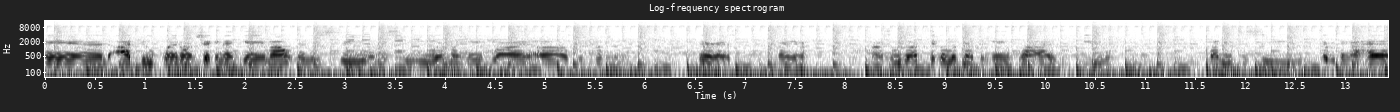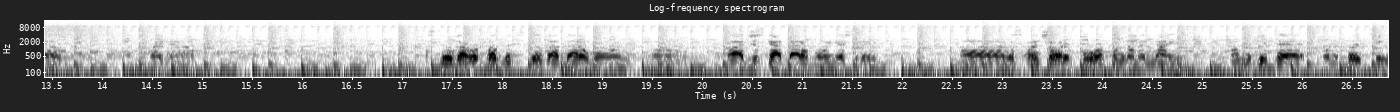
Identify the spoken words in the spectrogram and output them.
and I do plan on checking that game out. Let me see. Let me see. Where's my GameFly uh, subscription? There it is, right here. All right, so we're gonna take a look at the GameFly queue. I need to see everything I have right now. I still got Republic. Still got Battleborn. Um, I just got Battleborn yesterday. Uh, there's Uncharted 4 coming on the 9th. I'm gonna get that on the 13th.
